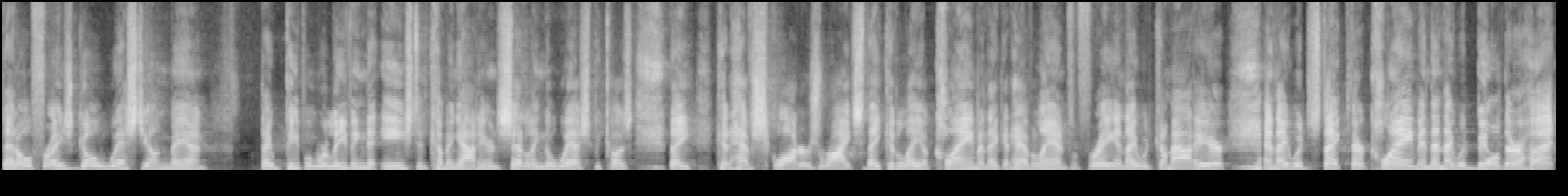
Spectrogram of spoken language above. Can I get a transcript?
that old phrase, go west, young man, they, people were leaving the East and coming out here and settling the West because they could have squatters' rights. They could lay a claim and they could have land for free. And they would come out here and they would stake their claim and then they would build their hut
